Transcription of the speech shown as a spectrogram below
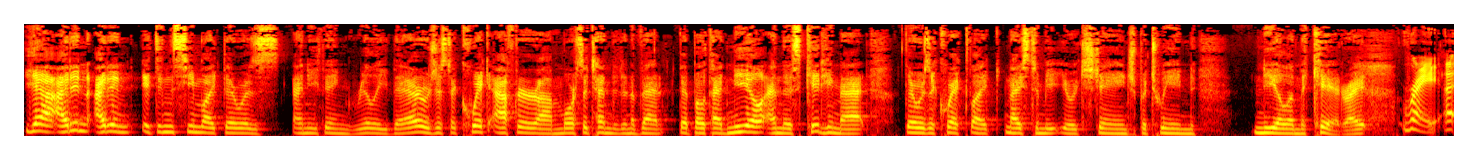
Yeah, I didn't. I didn't. It didn't seem like there was anything really there. It was just a quick after um, Morse attended an event that both had Neal and this kid he met. There was a quick like "nice to meet you" exchange between Neal and the kid, right? Right. Uh,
